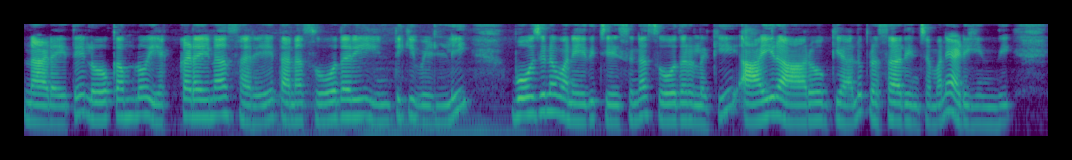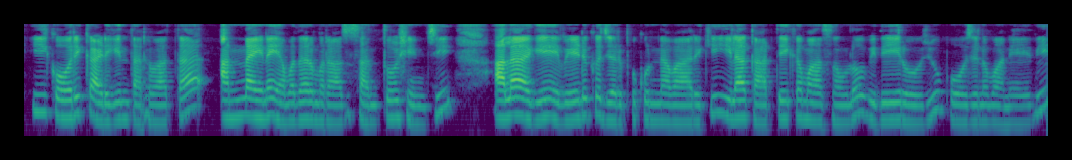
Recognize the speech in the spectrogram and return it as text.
నాడైతే లోకంలో ఎక్కడైనా సరే తన సోదరి ఇంటికి వెళ్ళి భోజనం అనేది చేసిన సోదరులకి ఆయుర ఆరోగ్యాలు ప్రసాదించమని అడిగింది. ఈ కోరిక అడిగిన తర్వాత అన్నైన యమధర్మరాజు సంతోషించి అలాగే వేడుక జరుపుకున్న వారికి ఇలా కార్తీక మాసంలో విధి రోజు భోజనం అనేది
